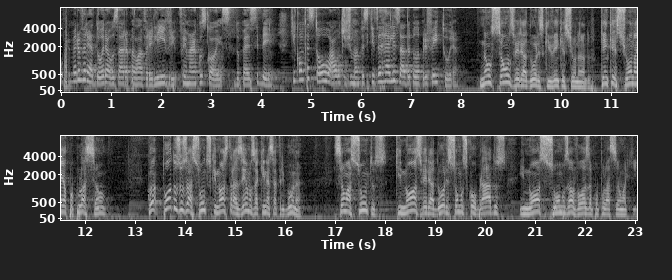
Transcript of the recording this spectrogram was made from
O primeiro vereador a usar a palavra livre foi Marcos Góes, do PSB, que contestou o áudio de uma pesquisa realizada pela prefeitura. Não são os vereadores que vêm questionando. Quem questiona é a população. Todos os assuntos que nós trazemos aqui nessa tribuna são assuntos que nós, vereadores, somos cobrados e nós somos a voz da população aqui.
